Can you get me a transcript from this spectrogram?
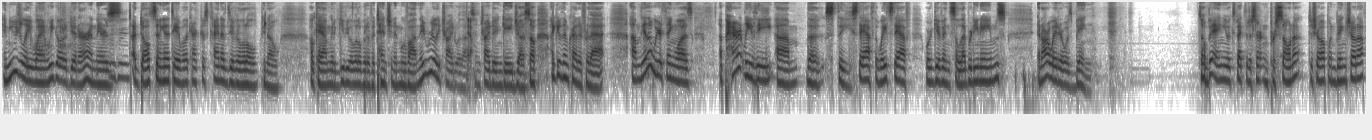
And usually when we go to dinner and there's mm-hmm. adults sitting at a table, the characters kind of give a little, you know, okay, I'm going to give you a little bit of attention and move on. They really tried with us Yeah. and tried to engage us. So I give them credit for that. Um, the other weird thing was apparently the um, the the staff, the wait staff, were given celebrity names, and our waiter was Bing. So Bing, you expected a certain persona to show up when Bing showed up.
